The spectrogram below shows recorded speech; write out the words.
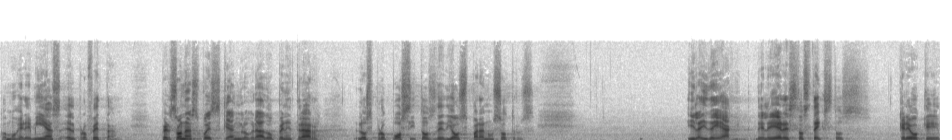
como Jeremías el profeta, personas pues que han logrado penetrar los propósitos de Dios para nosotros. Y la idea de leer estos textos creo que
